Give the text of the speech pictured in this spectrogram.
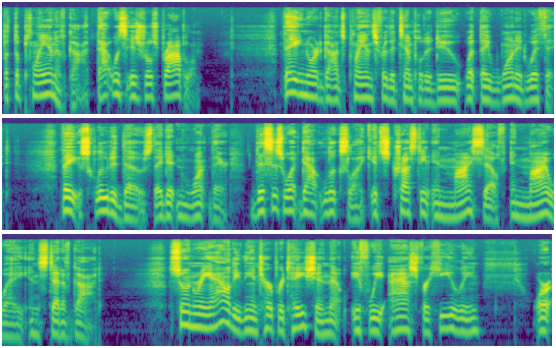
but the plan of God. That was Israel's problem. They ignored God's plans for the temple to do what they wanted with it. They excluded those they didn't want there. This is what doubt looks like it's trusting in myself and my way instead of God. So, in reality, the interpretation that if we ask for healing or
